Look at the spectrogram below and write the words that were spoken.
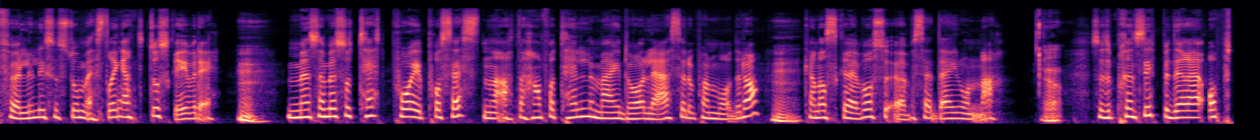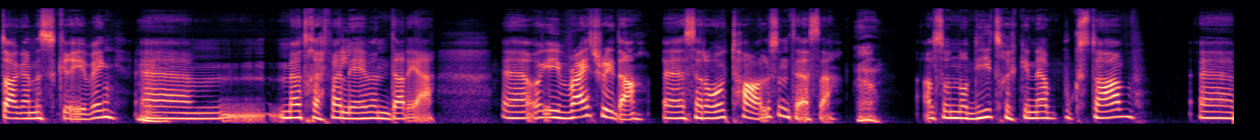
føler de så stor mestring at da skriver de. Men så er vi så tett på i prosessen at han forteller meg da, leser det på en måte da, kan ha skrevet, og så oversetter jeg det unna. Ja. Så det prinsippet der er oppdagende skriving, eh, med å treffe eleven der de er. Eh, og i WriteReader eh, så er det òg talesyntese. ja. Altså når de trykker ned bokstav, eh,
